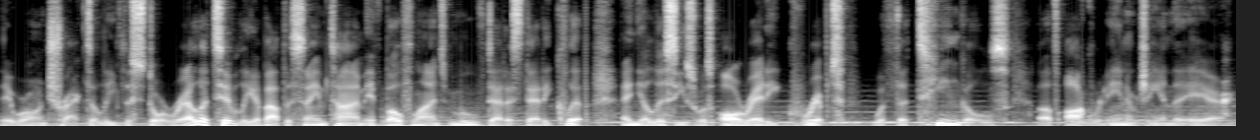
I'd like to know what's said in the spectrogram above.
They were on track to leave the store relatively about the same time if both lines moved at a steady clip, and Ulysses was already gripped with the tingles of awkward energy in the air.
